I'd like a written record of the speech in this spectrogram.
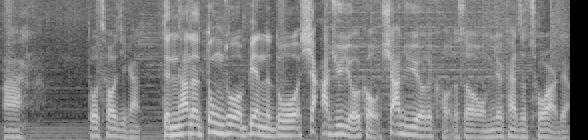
啊！多抽几竿，等它的动作变得多，下狙有口，下狙有的口的时候，我们就开始搓饵钓。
